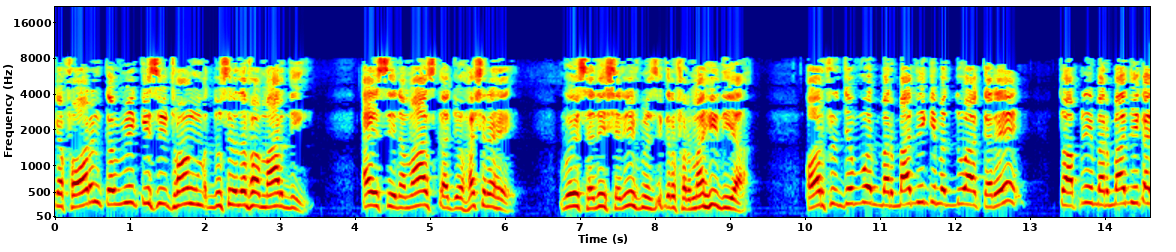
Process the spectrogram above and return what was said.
کہ فوراً کبھی کسی ٹھونگ دوسری دفعہ مار دی۔ ایسی نماز کا جو حشر ہے، وہ اس حدیث شریف میں ذکر فرما ہی دیا۔ اور پھر جب وہ بربادی کی بد دعا کرے تو اپنی بربادی کا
